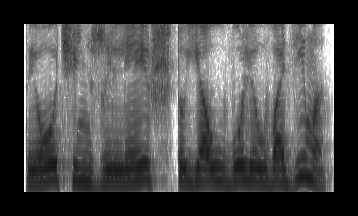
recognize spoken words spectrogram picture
Ты очень жалеешь, что я уволил Вадима?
